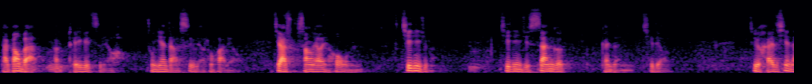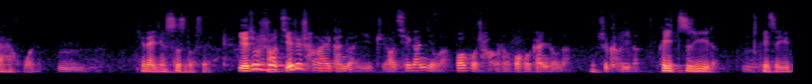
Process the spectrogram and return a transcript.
打钢板，把腿给治疗好。中间打了四个疗程化疗，家属商量以后，我们切进去吧，切进去三个肝转移切掉了，这个孩子现在还活着，嗯，现在已经四十多岁了。也就是说，结直肠癌肝转移只要切干净了，包括肠上、包括肝上的，是可以的。可以治愈的，可以治愈的，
